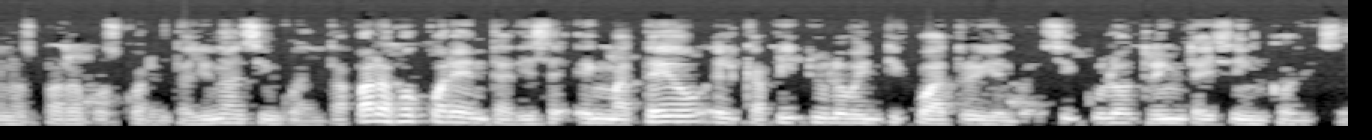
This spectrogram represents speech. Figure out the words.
en los párrafos 41 al 50. Párrafo 40 dice, en Mateo el capítulo 24 y el versículo 35 dice.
